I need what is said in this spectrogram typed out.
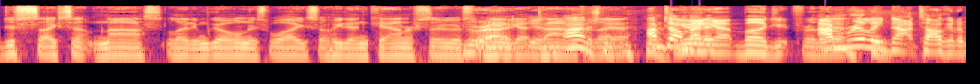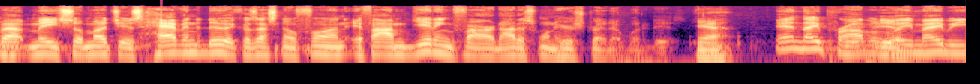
just say something nice, let him go on his way, so he doesn't countersue us. we ain't got yeah. time I for that. I'm talking you about ain't it- got budget for that. I'm really not talking about me so much as having to do it because that's no fun. If I'm getting fired, I just want to hear straight up what it is. Yeah. And they probably Yeah. maybe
